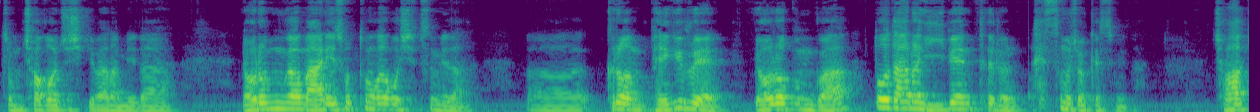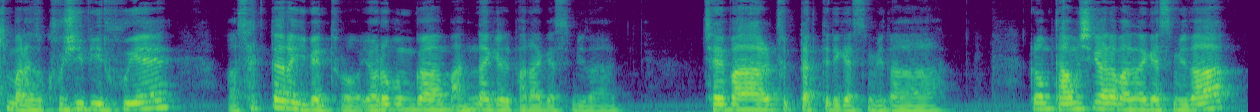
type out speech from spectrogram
좀 적어주시기 바랍니다. 여러분과 많이 소통하고 싶습니다. 어, 그럼 100일 후에 여러분과 또 다른 이벤트를 했으면 좋겠습니다. 정확히 말해서 90일 후에 어, 색다른 이벤트로 여러분과 만나길 바라겠습니다. 제발 부탁드리겠습니다. 그럼 다음 시간에 만나겠습니다.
